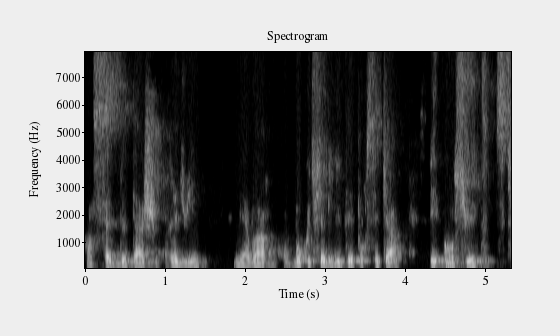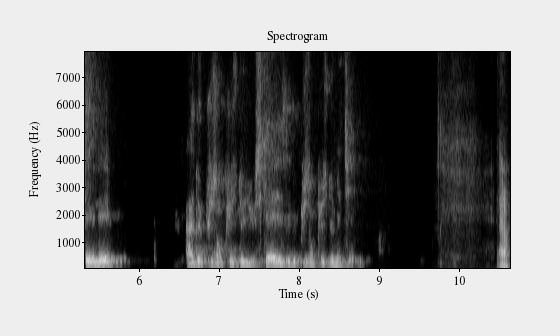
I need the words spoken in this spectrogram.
un set de tâches réduit, mais avoir beaucoup de fiabilité pour ces cas. Et ensuite, scaler à de plus en plus de use cases et de plus en plus de métiers. Alors,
